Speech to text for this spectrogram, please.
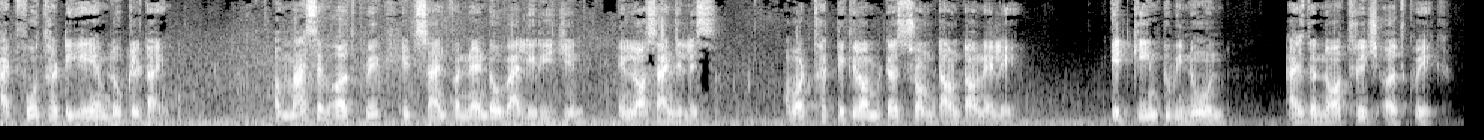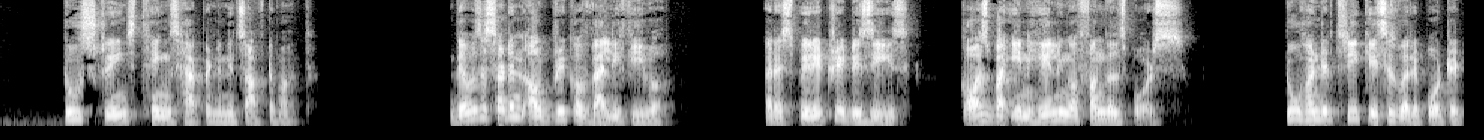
at 4:30 a.m. local time, a massive earthquake hit San Fernando Valley region in Los Angeles, about 30 kilometers from downtown LA. It came to be known as the Northridge earthquake. Two strange things happened in its aftermath. There was a sudden outbreak of valley fever, a respiratory disease caused by inhaling of fungal spores. 203 cases were reported,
